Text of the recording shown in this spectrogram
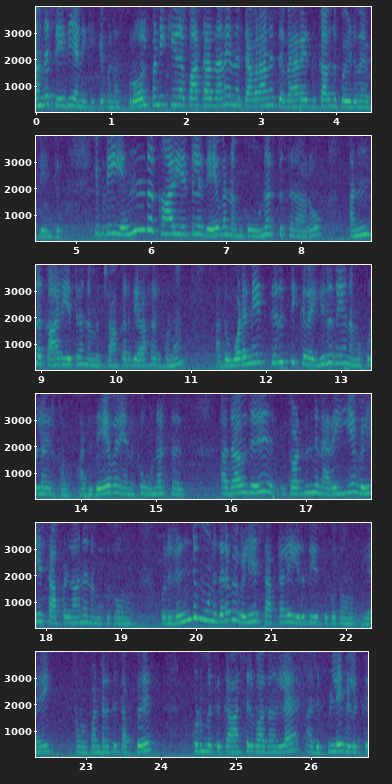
அந்த செய்தி எனக்கு கேட்பேன். நான் ஸ்க்ரோல் பண்ணி கீழே பார்த்தா தானே என்ன தவறான வேறு வேற எதுக்காவது போயிடுவேன் அப்படின்ட்டு. இப்படி எந்த காரியத்தில் தேவன் நமக்கு உணர்த்துகிறாரோ அந்த காரியத்தில் நம்ம ஜாக்கிரதையாக இருக்கணும். அதை உடனே திருத்திக்கிற இருதயம் நமக்குள்ளே இருக்கணும். அது தேவன் எனக்கு உணர்த்தது. அதாவது தொடர்ந்து நிறைய வெளியே சாப்பிட்லான்னு நமக்கு தோணும். ஒரு ரெண்டு மூணு தடவை வெளியே சாப்பிட்டாலே இருதயத்துக்கு தோணும். ஏய் நம்ம பண்ணுறது தப்பு. குடும்பத்துக்கு ஆசீர்வாதம் இல்லை. அது பிள்ளைகளுக்கு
